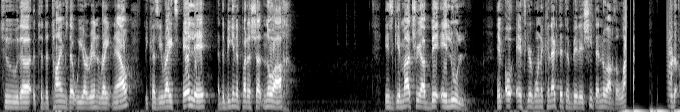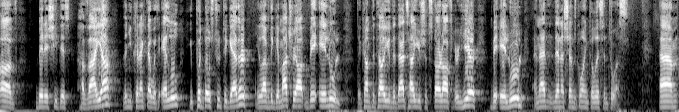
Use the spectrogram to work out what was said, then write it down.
to the, to the times that we are in right now, because he writes, Ele, at the beginning of Parashat Noach, is Gematria Be'elul. If, oh, if you're going to connect it to Bereshit and Noach, the last word of Bereshit is Havaya, then you connect that with Elul, you put those two together, you'll have the Gematria Be'elul to come to tell you that that's how you should start off your year, Be'elul, and that, then Hashem's going to listen to us. Um,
